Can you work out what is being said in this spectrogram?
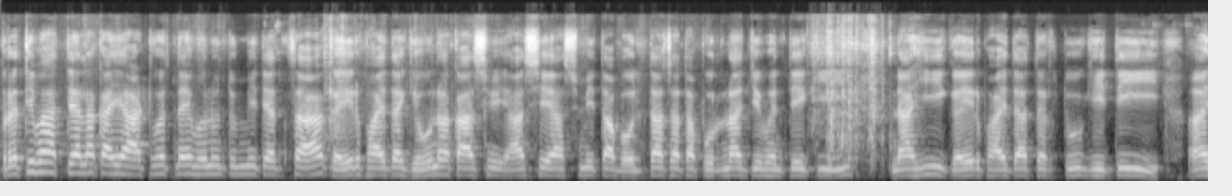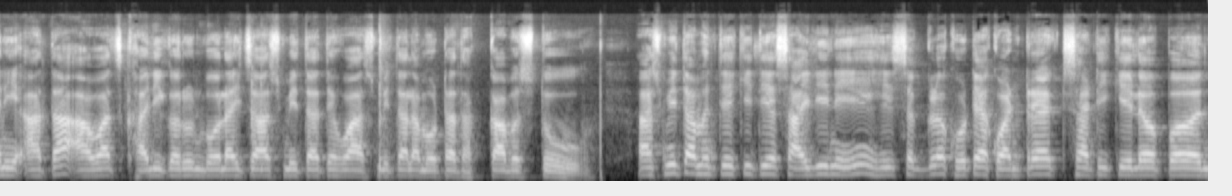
प्रतिमा त्याला काही आठवत नाही म्हणून तुम्ही त्यांचा गैरफायदा घेऊ नका असे असे अस्मिता बोलताच आता पूर्णाजी म्हणते की नाही गैरफायदा तर तू घेती. आणि आता आवाज खाली करून बोलायचा अस्मिता तेव्हा अस्मिताला मोठा धक्का बसतो. अस्मिता म्हणते की ते सायलीने हे सगळं खोट्या कॉन्ट्रॅक्टसाठी केलं पण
